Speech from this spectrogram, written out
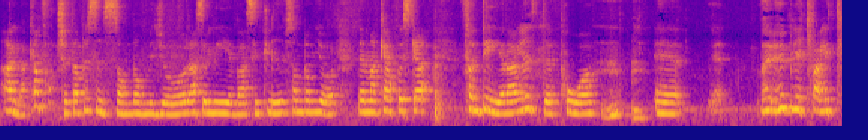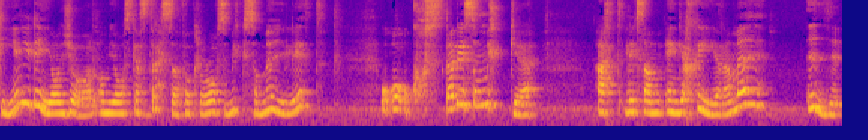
Alla kan fortsätta precis som de gör, alltså leva sitt liv som de gör. Men man kanske ska fundera lite på eh, blir kvaliteten i det jag gör om jag ska stressa för att klara av så mycket som möjligt? Och Och, och, kostar det så mycket att liksom engagera mig i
